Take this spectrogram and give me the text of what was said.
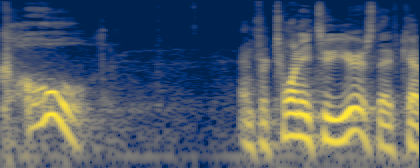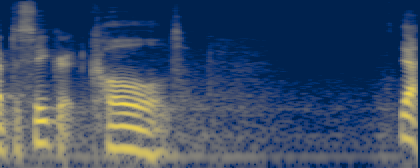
Cold. And for 22 years, they've kept a secret. Cold. Yeah,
